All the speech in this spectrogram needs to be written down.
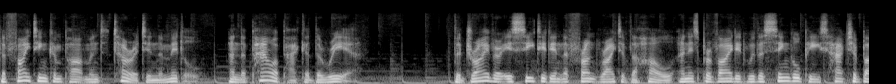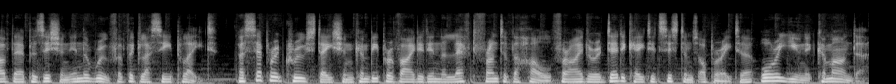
the fighting compartment turret in the middle, and the power pack at the rear. The driver is seated in the front right of the hull and is provided with a single-piece hatch above their position in the roof of the glacis plate. A separate crew station can be provided in the left front of the hull for either a dedicated systems operator or a unit commander.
